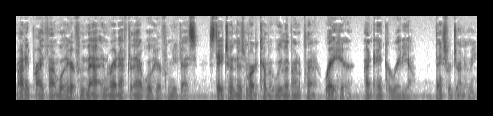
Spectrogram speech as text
Monty Python. We'll hear from that, and right after that, we'll hear from you guys. Stay tuned. There's more to come at We Live on a Planet right here on Anchor Radio. Thanks for joining me.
